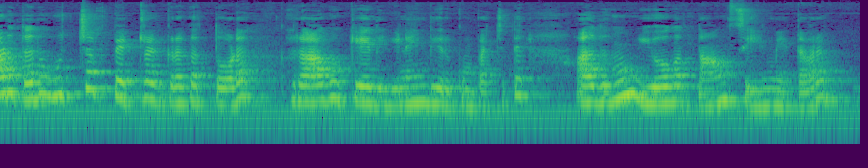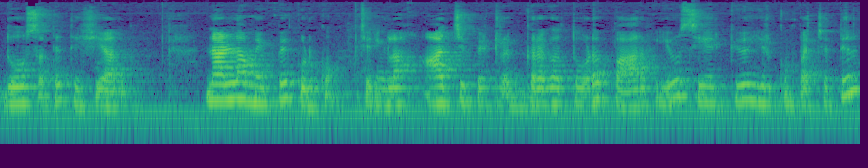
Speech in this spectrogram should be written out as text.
அடுத்தது உச்சம் பெற்ற கிரகத்தோட ராகு கேது இணைந்து இருக்கும் பட்சத்தில் அதுவும் யோகத்தான் செய்யுமே தவிர தோஷத்தை திசையாது. நல்ல அமைப்பை கொடுக்கும். சரிங்களா? ஆட்சி பெற்ற கிரகத்தோட பார்வையோ சேர்க்கையோ இருக்கும் பட்சத்தில்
